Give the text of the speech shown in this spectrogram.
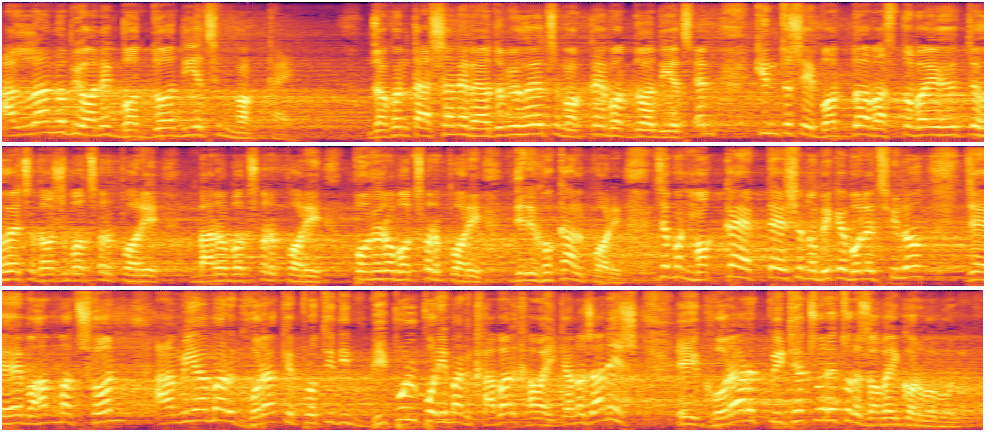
আল্লাহ নবী অনেক বদোয়া দিয়েছেন মক্কায়। যখন তার সামনে বেদবি হয়েছে, মক্কায় বদোয়া দিয়েছেন, কিন্তু সেই বদোয়া বাস্তবায়িত হয়েছে দশ বছর পরে, বারো বছর পরে, পনেরো বছর পরে, দীর্ঘকাল পরে। যেমন মক্কায় একটা এসে নবীকে বলেছিল যে, হে মোহাম্মদ, শোন, আমি আমার ঘোড়াকে প্রতিদিন বিপুল পরিমাণ খাবার খাওয়াই। কেন জানিস? এই ঘোড়ার পিঠে চড়ে তোরা জবাই করব বলে।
